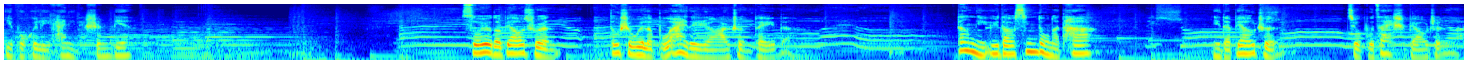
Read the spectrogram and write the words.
也不会离开你的身边。所有的标准，都是为了不爱的人而准备的。当你遇到心动的他，你的标准就不再是标准了。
